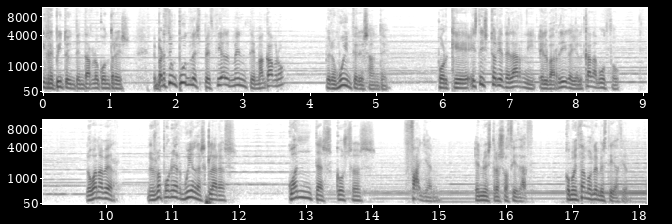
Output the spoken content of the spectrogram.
y, repito, intentarlo con tres? Me parece un puzzle especialmente macabro, pero muy interesante porque esta historia del Arni, el barriga y el calabozo, lo van a ver, nos va a poner muy en las claras cuántas cosas fallan en nuestra sociedad. Comenzamos la investigación.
